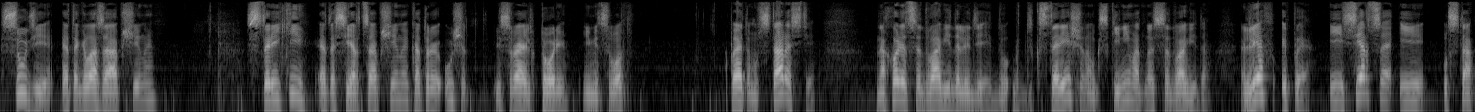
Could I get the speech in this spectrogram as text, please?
Судьи – это глаза общины. Старики – это сердце общины, которые учат Израиль Тори и Мицвод. Поэтому в старости находятся два вида людей. К старейшинам, к скиним относятся два вида. Лев и П. И сердце, и уста.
